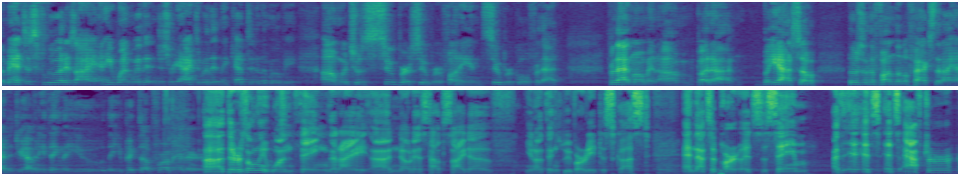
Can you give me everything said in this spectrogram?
The mantis flew at his eye, and he went with it and just reacted with it, and they kept it in the movie, um, which was super, super funny and super cool for that for that moment. Um, but uh, but yeah, so those are the fun little facts that I had. Did you have anything that you that you picked up from it? Or Uh, there's only one thing that I uh, noticed outside of you know things we've already discussed, Mm-hmm. and that's a part. It's the same. It's it's after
